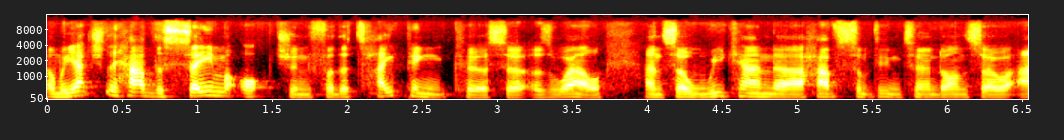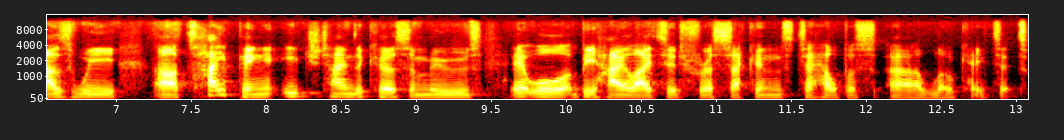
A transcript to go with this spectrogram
And we actually have the same option for the typing cursor as well. And so we can uh, have something turned on. So as we are typing, each time the cursor moves, it will be highlighted for a second to help us uh, locate it.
